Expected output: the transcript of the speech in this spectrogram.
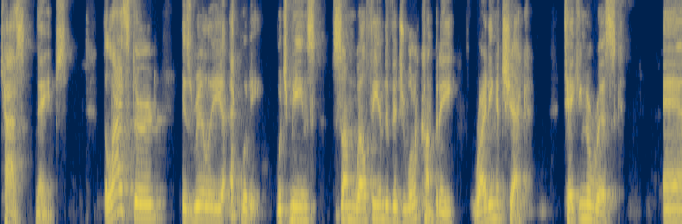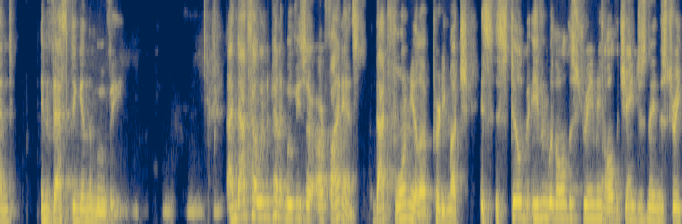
cast names. The last third is really equity, which means some wealthy individual or company writing a check, taking a risk, and investing in the movie. And that's how independent movies are, are financed. That formula pretty much is, is, still, even with all the streaming, all the changes in the industry,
